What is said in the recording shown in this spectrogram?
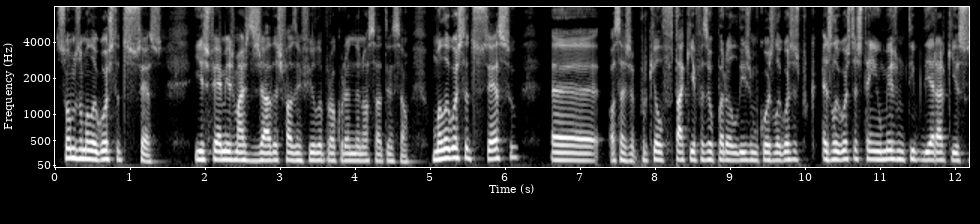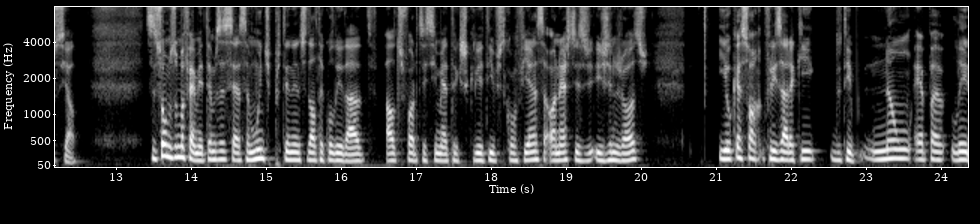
Somos uma lagosta de sucesso e as fêmeas mais desejadas fazem fila procurando a nossa atenção. Uma lagosta de sucesso, uh, ou seja, porque ele está aqui a fazer o paralelismo com as lagostas, porque as lagostas têm o mesmo tipo de hierarquia social. Se somos uma fêmea, temos acesso a muitos pretendentes de alta qualidade, altos, fortes e simétricos, criativos de confiança, honestos e generosos. E eu quero só frisar aqui do tipo, não é para ler,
